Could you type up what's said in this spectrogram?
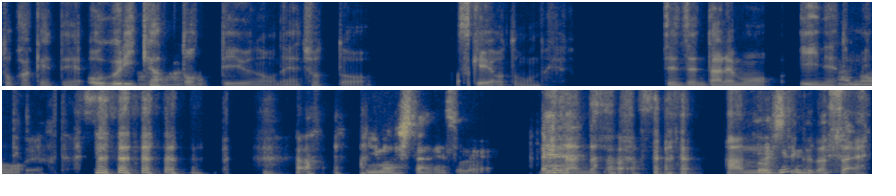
とかけて、オグリキャットっていうのをね、ちょっとつけようと思うんだけど、全然誰もいいねとも言ってくれなかった。見ましたね、それ。見たんだ。反応してください。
